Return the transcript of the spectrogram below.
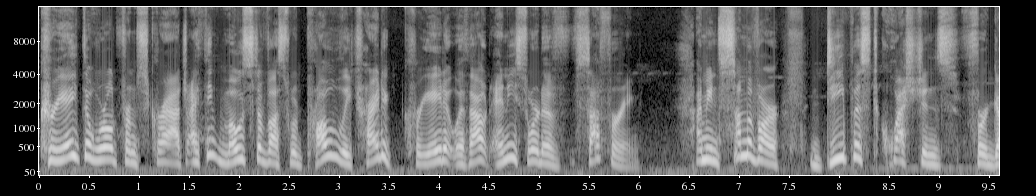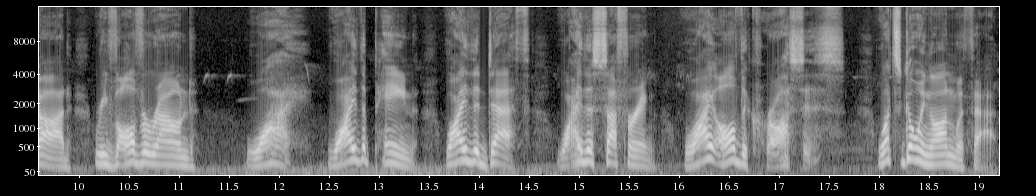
create the world from scratch, I think most of us would probably try to create it without any sort of suffering. I mean, some of our deepest questions for God revolve around why? Why the pain? Why the death? Why the suffering? Why all the crosses? What's going on with that?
